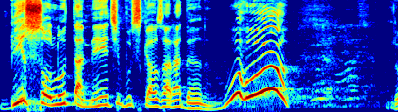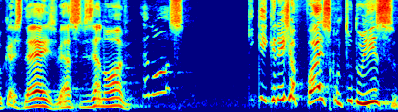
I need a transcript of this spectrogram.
absolutamente vos causará dano. Uhul! Lucas 10, verso 19. É nosso. O que a igreja faz com tudo isso?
